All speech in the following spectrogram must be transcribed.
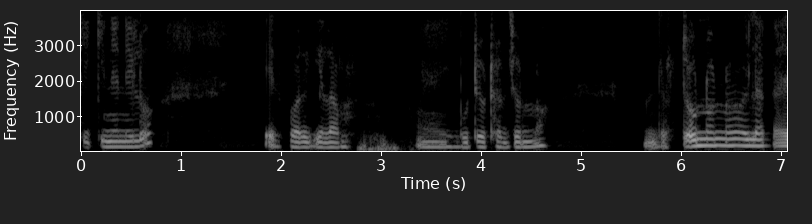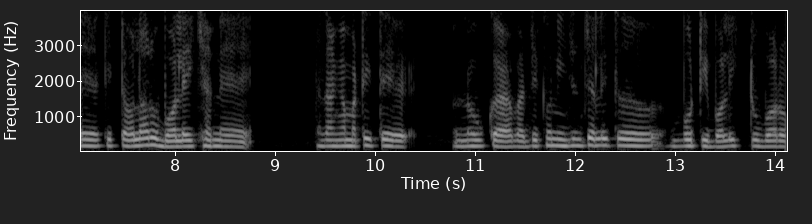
কি কিনে নিল। এরপরে গেলাম, এই বোটে ওঠার জন্য। জাস্ট অন্য অন্য এলাকায় আর কি, ট্রলারও বলে এখানে। রাঙামাটিতে নৌকা বা যে কোনো ইঞ্জিন চালিত বোটই বলে, একটু বড়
